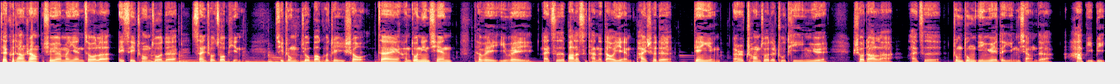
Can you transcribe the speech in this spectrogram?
在课堂上，学员们演奏了 AC 创作的三首作品，其中就包括这一首，在很多年前他为一位来自巴勒斯坦的导演拍摄的电影而创作的主题音乐，受到了来自中东音乐的影响的《哈比比》。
